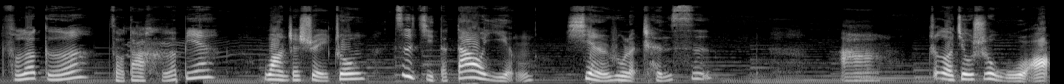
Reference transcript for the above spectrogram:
弗洛格走到河边，望着水中自己的倒影，陷入了沉思。啊！这就是我，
